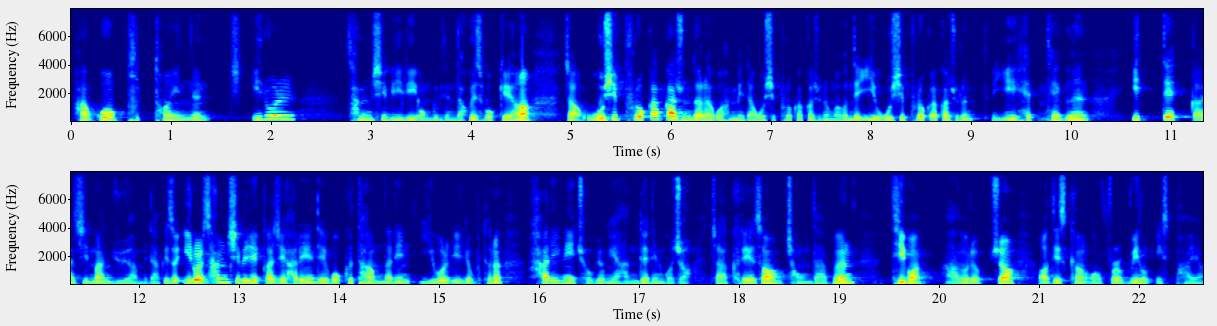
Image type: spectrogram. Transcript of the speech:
하고 붙어 있는 1월 30일이 언급이 된다. 그래서 볼게요. 자, 50% 깎아준다라고 합니다. 50% 깎아주는 거. 근데 이 50% 깎아주는 이 혜택은 이때까지만 유효합니다. 그래서 1월 31일까지 할인이 되고 그 다음 날인 2월 1일부터는 할인이 적용이 안 되는 거죠. 자, 그래서 정답은 D번 안 어렵죠? A discount offer will expire.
